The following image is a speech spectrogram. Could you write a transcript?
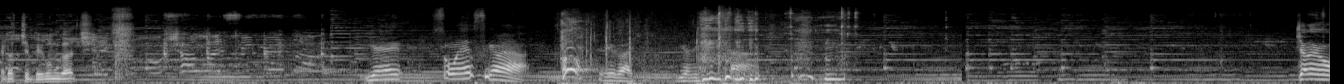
এটা হচ্ছে বেগুন গাছ ইয়ে সময় সিঙ্গা ঠিক আছে ইয়ে চলো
